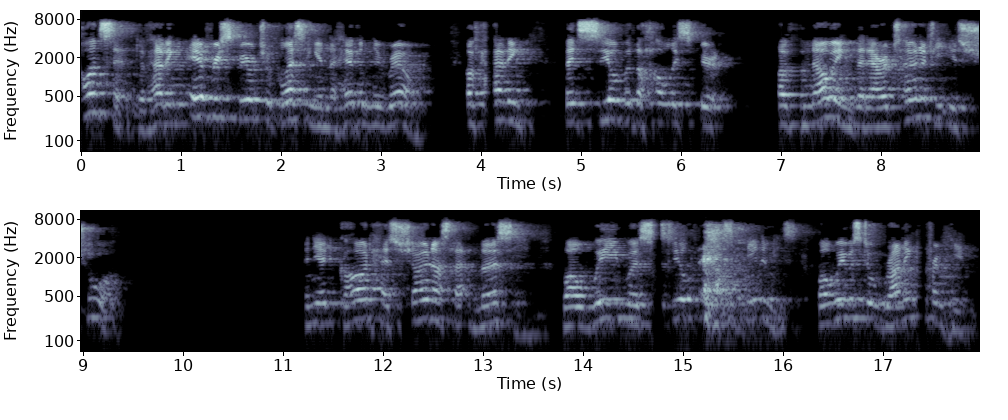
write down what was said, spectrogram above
concept of having every spiritual blessing in the heavenly realm, of having been sealed with the Holy Spirit, of knowing that our eternity is sure. And yet God has shown us that mercy while we were still his enemies, while we were still running from him,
